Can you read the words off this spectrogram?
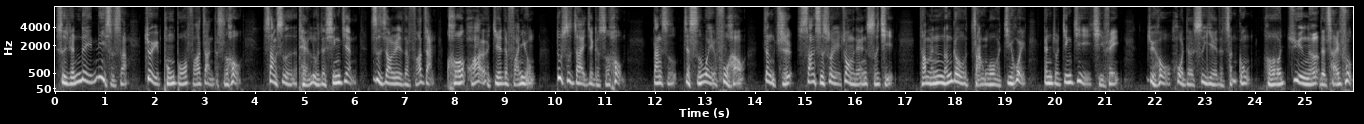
是人类历史上最蓬勃发展的时候，上市铁路的兴建、制造业的发展和华尔街的繁荣，都是在这个时候。当时这十位富豪正值三十岁壮年时期，他们能够掌握机会，跟着经济起飞，最后获得事业的成功。和巨额的财富，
